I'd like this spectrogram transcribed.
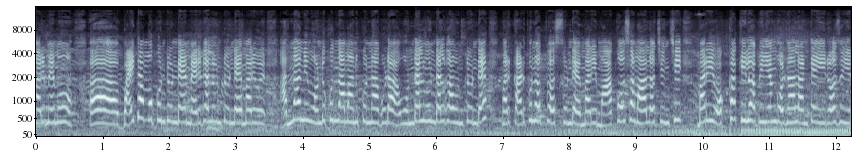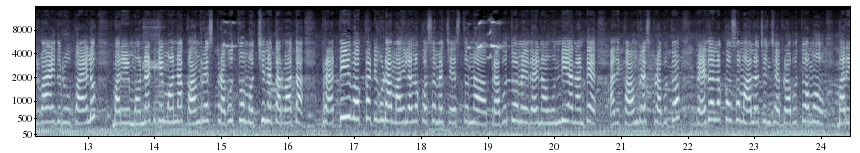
మరి మేము బయట అమ్ముకుంటుండే మెరుగలు ఉంటుండే మరి అన్నాన్ని వండుకుందాం అనుకున్నా కూడా ఉండలు ఉండలుగా ఉంటుండే మరి కడుపు నొప్పి వస్తుండే. మరి మా కోసం ఆలోచించి మరి ఒక్క కిలో బియ్యం కొనాలంటే ఈరోజు ఇరవై ఐదు రూపాయలు. మరి మొన్నటికి మొన్న కాంగ్రెస్ ప్రభుత్వం వచ్చిన తర్వాత ప్రతి ఒక్కటి కూడా మహిళల కోసమే చేస్తున్న ప్రభుత్వం ఏదైనా ఉంది అని అంటే అది కాంగ్రెస్ ప్రభుత్వం. పేదల కోసం ఆలోచించే ప్రభుత్వము. మరి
